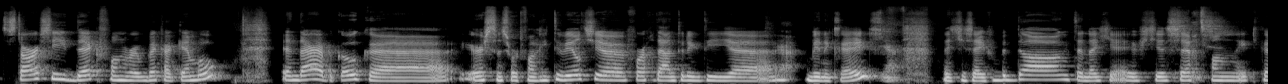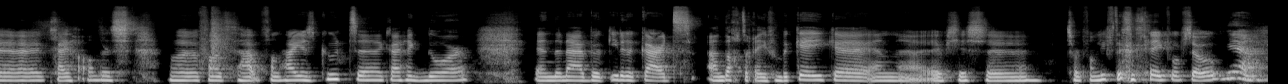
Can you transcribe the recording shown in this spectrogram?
Starseed deck van Rebecca Campbell. En daar heb ik ook eh, eerst een soort van ritueeltje voor gedaan toen ik die eh, Ja. binnenkreeg. Ja. Dat je ze even bedankt en dat je eventjes zegt van ik eh, krijg alles eh, van het van highest good eh, krijg ik door. En daarna heb ik iedere kaart aandachtig even bekeken en eh, eventjes eh, een soort van liefde gegeven of zo. Ja,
